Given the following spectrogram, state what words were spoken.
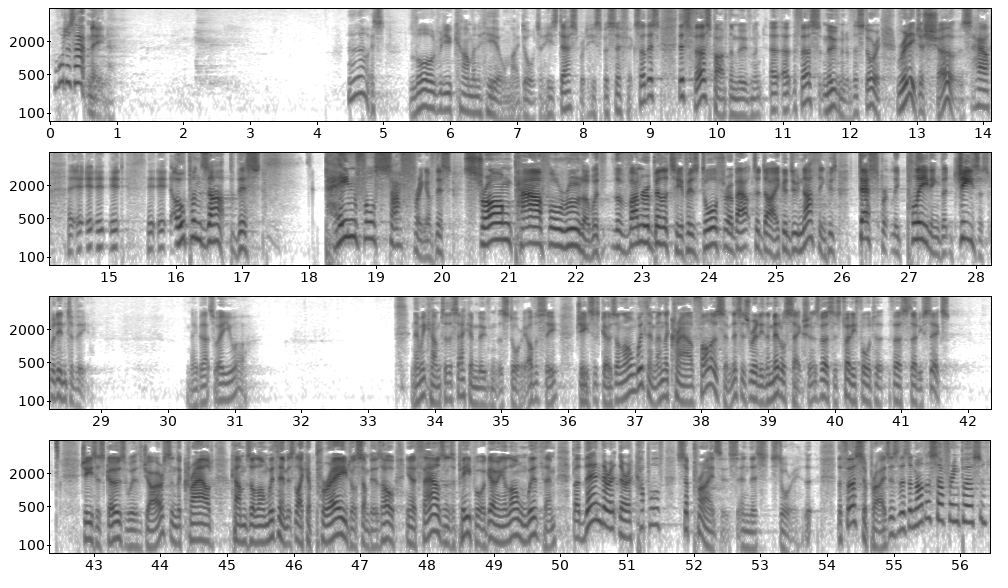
What does that mean? No, no, it's Lord, will you come and heal my daughter? He's desperate, he's specific. So, this, this first part of the movement, uh, uh, the first movement of the story, really just shows how it, it, it, it, opens up this painful suffering of this strong, powerful ruler with the vulnerability of his daughter about to die, who can do nothing, who's desperately pleading that Jesus would intervene. Maybe that's where you are. And then we come to the second movement of the story. Obviously, Jesus goes along with him, and the crowd follows him. This is really the middle section, it's verses 24 to verse 36. Jesus goes with Jairus, and the crowd comes along with him. It's like a parade or something. There's whole, you know, thousands of people are going along with them. But then there are, there are a couple of surprises in this story. The first surprise is there's another suffering person.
